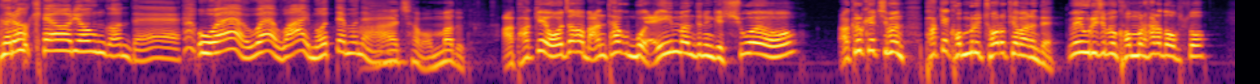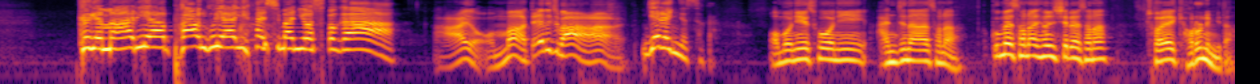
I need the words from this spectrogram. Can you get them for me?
그렇게 어려운 건데. 왜, 왜, why, 뭐 때문에. 아 참 엄마도 아 밖에 여자가 많다고 뭐 애인 만드는 게 쉬워요? 아 그렇게 치면 밖에 건물이 저렇게 많은데 왜 우리 집은 건물 하나도 없어? 그게 말이야, 방구야, 이 한심한 녀석아. 아이 엄마 때리지 마. 얘란 녀석아. 어머니의 소원이 안지나서나 꿈에서나 현실에서나 저의 결혼입니다.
